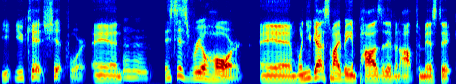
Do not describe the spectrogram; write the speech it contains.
You you catch shit for it. And Mhm. it's just real hard. And when you got somebody being positive and optimistic,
